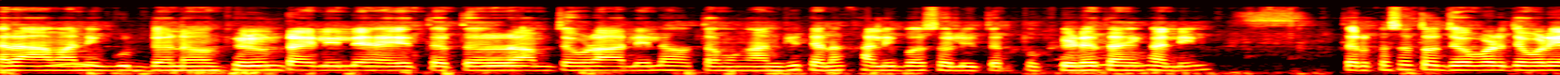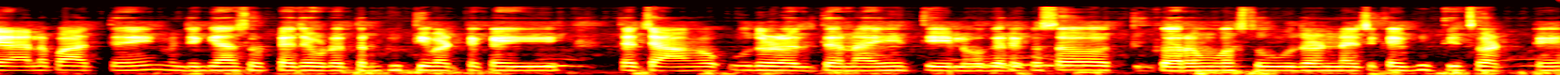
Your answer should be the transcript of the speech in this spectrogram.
राम आणि गुड्डनं खेळून राहिलेले आहे तर तर रामजवळ आलेला होता मग आणखी त्याला खाली बसवली तर तो खेळत आहे खाली. तर कसं तो जवळ जवळ यायला पाहते म्हणजे गॅस ओट्या जेवढं तर भीती वाटते काही त्याच्या अंग उजळल तर नाही तेल वगैरे कसं गरम वस्तू उजळण्याची काही भीतीच वाटते.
